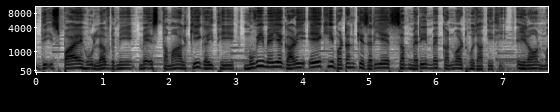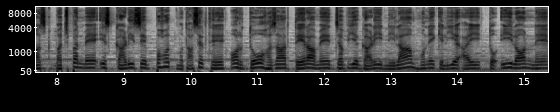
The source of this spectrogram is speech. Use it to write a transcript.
the spy who loved me में इस्तेमाल की गई थी, मूवी में ये गाड़ी एक ही बटन के ज़रिए सबमरीन में कन्वर्ट हो जाती थी। इलॉन मस्क बचपन में इस गाड़ी से बहुत मुतासर थे और 2013 में जब ये गाड़ी नीलाम होने के लिए आई तो इलॉन ने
